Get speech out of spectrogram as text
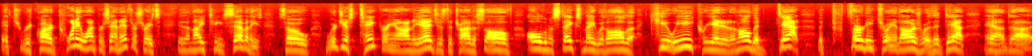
It required 21% interest rates in the 1970s. So we're just tinkering on the edges to try to solve all the mistakes made with all the QE created and all the debt, the $30 trillion worth of debt. And uh,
